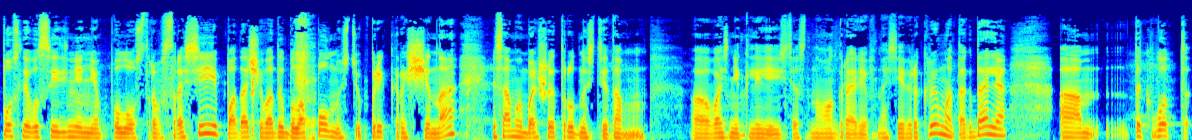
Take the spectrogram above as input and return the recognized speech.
После воссоединения полуострова с Россией подача воды была полностью прекращена. И самые большие трудности там а, возникли, естественно, у аграриев на севере Крыма и так далее. Так вот,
